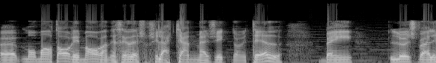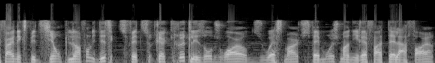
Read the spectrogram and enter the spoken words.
euh, mon mentor est mort en essayant d'aller chercher la canne magique d'un tel. Ben là je vais aller faire une expédition puis là dans le fond l'idée c'est que tu fais tu recrutes les autres joueurs du Westmarch tu fais moi je m'en irais faire telle affaire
